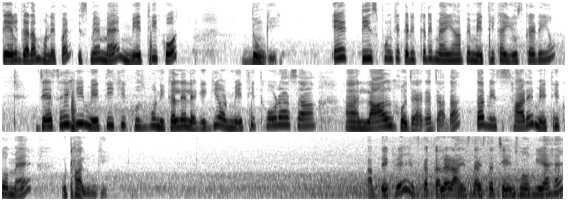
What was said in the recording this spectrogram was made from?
तेल गर्म होने पर इसमें मैं मेथी को दूँगी। एक टीस्पून के करीब करीब मैं यहाँ पे मेथी का यूज़ कर रही हूँ। जैसे ही मेथी की खुशबू निकलने लगेगी और मेथी थोड़ा सा लाल हो जाएगा ज़्यादा, तब इस सारे मेथी को मैं उठा लूँगी। अब देख रहे हैं, इसका कलर आहिस्ता आहिस्ता चेंज हो गया है।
